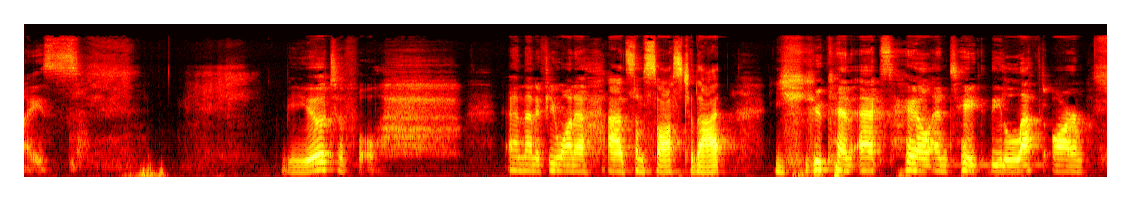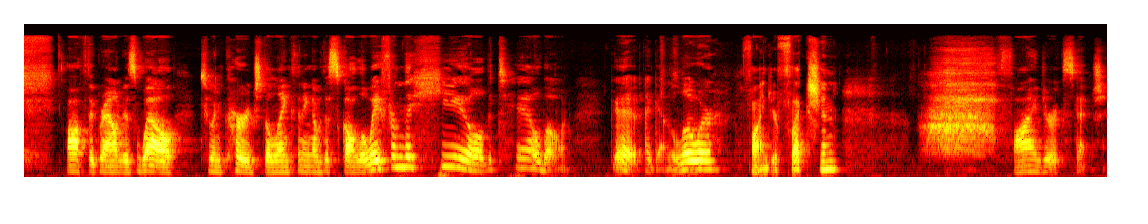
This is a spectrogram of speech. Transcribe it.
Nice. Beautiful. And then if you want to add some sauce to that, you can exhale and take the left arm off the ground as well to encourage the lengthening of the skull away from the heel, the tailbone. Good. Again, lower. Find your flexion. Find your extension.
